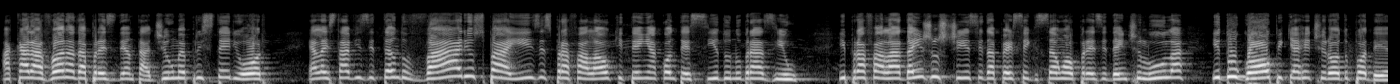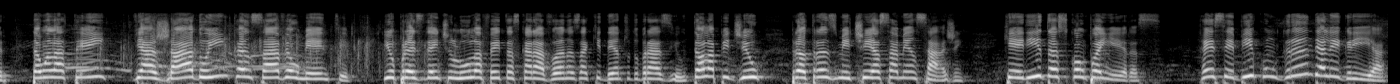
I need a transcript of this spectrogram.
a caravana da presidenta Dilma é para o exterior. Ela está visitando vários países para falar o que tem acontecido no Brasil e para falar da injustiça e da perseguição ao presidente Lula e do golpe que a retirou do poder. Então, ela tem viajado incansavelmente. E o presidente Lula feito as caravanas aqui dentro do Brasil. Então, ela pediu para eu transmitir essa mensagem. Queridas companheiras, recebi com grande alegria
